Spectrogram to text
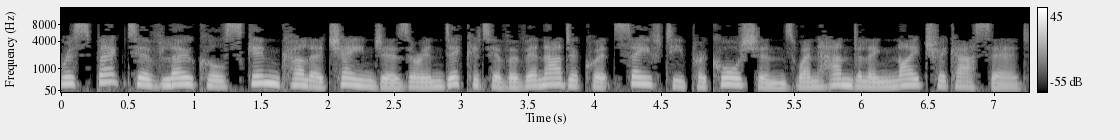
Respective local skin color changes are indicative of inadequate safety precautions when handling nitric acid.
